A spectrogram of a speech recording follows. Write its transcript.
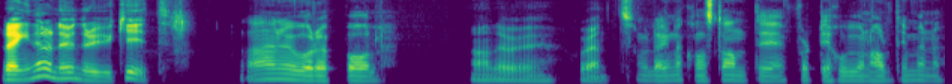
Regnar det nu när du gick hit? Nej, nu var det uppehåll. Ja, det var ju skönt. Jag regnar konstant i 47,5 timmar nu.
